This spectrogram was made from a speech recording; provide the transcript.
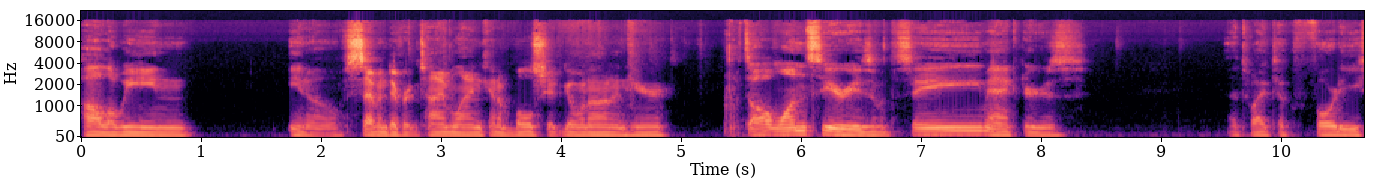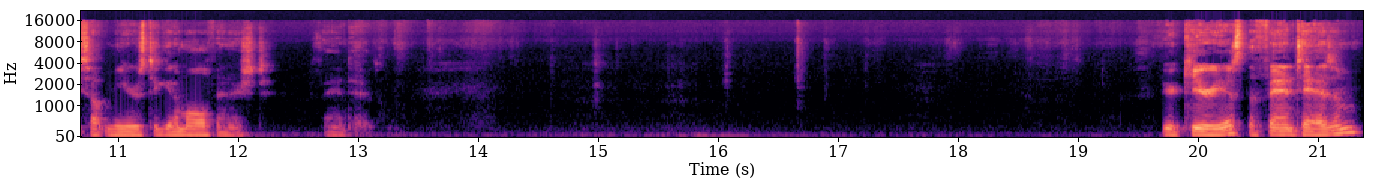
Halloween, you know, seven different timeline kind of bullshit going on in here. It's all one series with the same actors. That's why it took 40 something years to get them all finished. Fantastic. You're curious, The Phantasm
